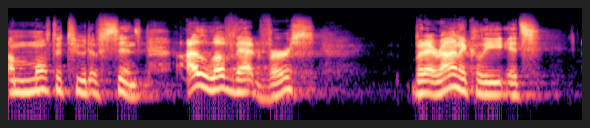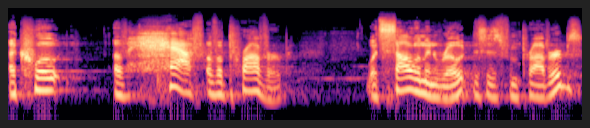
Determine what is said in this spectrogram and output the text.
a multitude of sins. I love that verse, but ironically, it's a quote of half of a proverb. What Solomon wrote, this is from Proverbs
